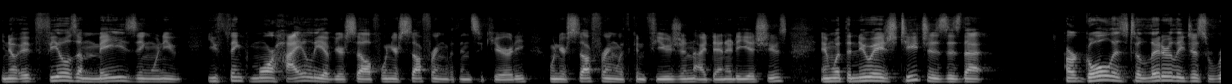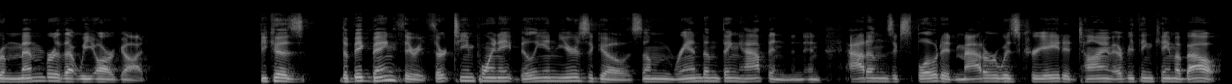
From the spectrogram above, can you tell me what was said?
You know, it feels amazing when you you think more highly of yourself when you're suffering with insecurity, when you're suffering with confusion, identity issues. And what the new age teaches is that our goal is to literally just remember that we are God. Because the Big Bang Theory, 13.8 billion years ago, some random thing happened and, and, atoms exploded, matter was created, time, everything came about.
